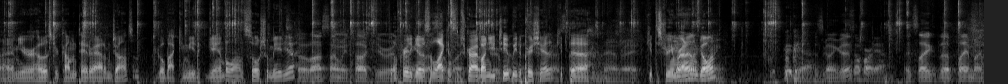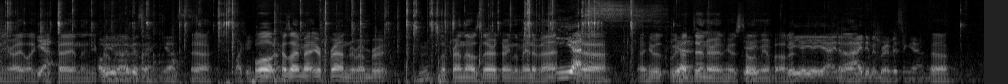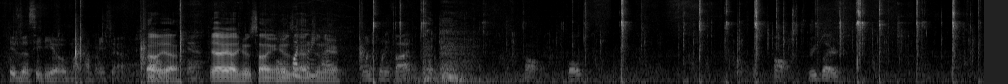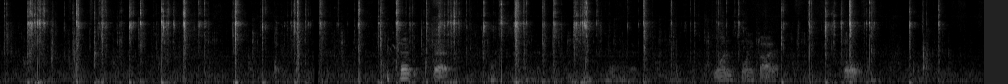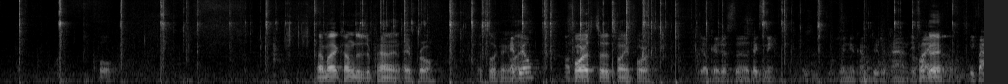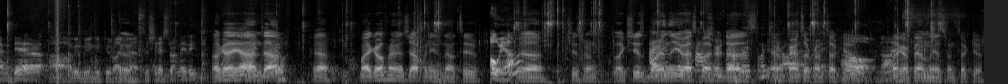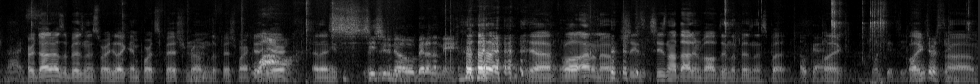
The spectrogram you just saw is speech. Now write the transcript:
I'm your host, your commentator, Adam Johnson. Go by Comedic Gamble on social media. so last time we talked, you were. Feel free to give us a like and some, subscribe on YouTube. We'd appreciate it. Keep the- Japan, right? Keep the stream Yeah, running and that going. It's good, yeah. It's going good. So far, yeah. It's like the play money, right? Like Yeah. you pay and then you. Oh, come you in know and then- everything, yes. Yeah. Like in Well, because I met your friend, remember? Mhm. The friend that was there during the main event. Yes. Yeah. And he was. We Yeah. had dinner and he was telling me about yeah, it. Yeah, yeah, yeah, I know. Yeah. I remember everything, yeah. Yeah. He's the CDO of my company, so. Oh yeah. Yeah. Yeah, yeah. He was telling me he was an engineer. One twenty-five. Call. Fold. Call. Three players. Check. Check. One twenty-five. Fold. Fold. I might come to Japan in April. It's looking April? like Okay. fourth to twenty fourth. Yeah, okay, just uh, text me when you come to Japan. If Okay. I if I'm there, uh, I will bring you to like Yeah. a sushi restaurant maybe. Okay, yeah, I'm down. you. Yeah. My girlfriend is Japanese now too. Oh yeah? Yeah. She's from like she was born in the been US but her dad forever, is so and her parents are from. Tokyo. Oh, nice. Like her family is from Tokyo. Nice. Her dad has a business where he like imports fish from the fish market Wow. here, and then he's She should know better than me. Yeah, well, I don't know. She's she's not that involved in the business, but okay. like One fifty. Oh, like interesting. um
